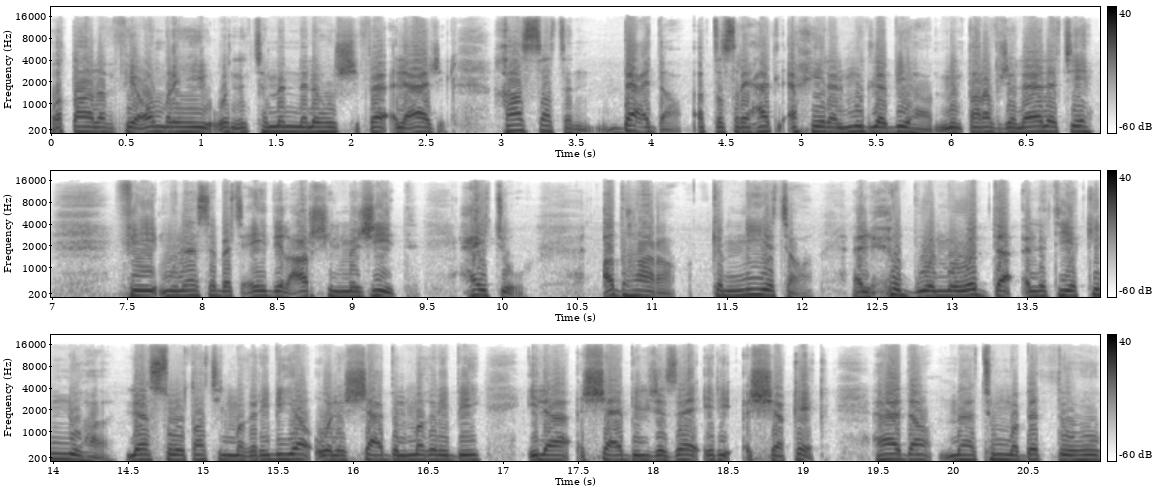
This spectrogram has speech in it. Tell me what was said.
وطال في عمره ونتمنى له الشفاء العاجل خاصة بعد التصريحات الأخيرة المدلى بها من طرف جلالته في مناسبة عيد العرش المجيد حيث أظهر كمية الحب والمودة التي يكنها لا السلطات المغربية ولا الشعب المغربي إلى الشعب الجزائري الشقيق. هذا ما تم بثه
